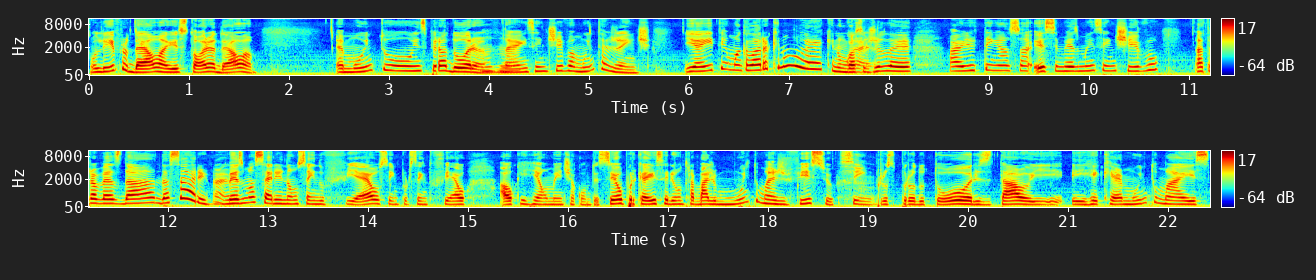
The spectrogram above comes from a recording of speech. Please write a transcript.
o livro dela e a história dela é muito inspiradora, Uhum. né? Incentiva muita gente. E aí tem uma galera que não lê, que não gosta É. de ler. Aí tem essa, esse mesmo incentivo através da, da série. É. Mesmo a série não sendo fiel, 100% fiel ao que realmente aconteceu, porque aí seria um trabalho muito mais difícil para os produtores e tal, e, e requer muito mais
